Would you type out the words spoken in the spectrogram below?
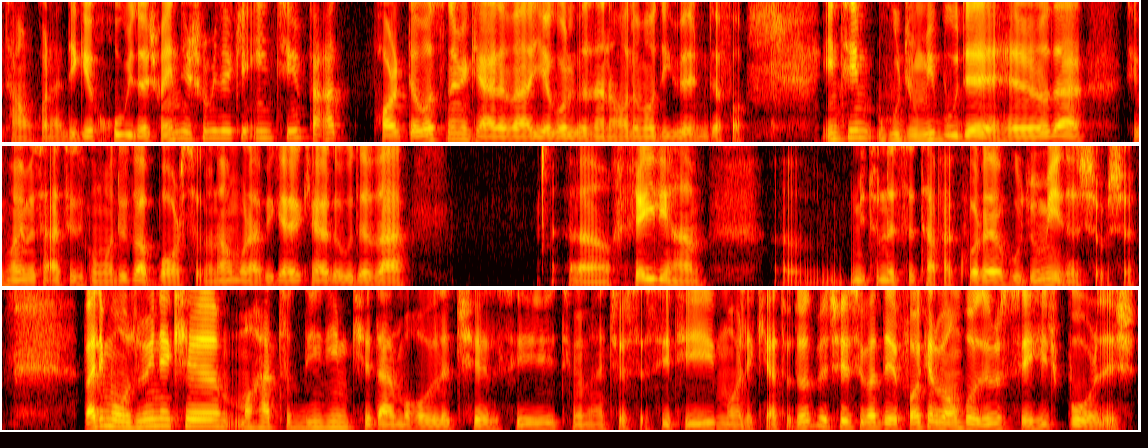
تمام کنندگی خوبی داشت. و این نشون میده که این تیم فقط پارک دواس نمی‌کرده و یه گل بزنه. حالا ما دیگه بریم دفاع. این تیم هجومی بوده. هررا در تیم های مثل اتلتیکو مادرید و بارسلونا هم مربیگری کرده بوده و خیلی هم می‌تونسته تفکر هجومی داشته باشه. ولی موضوع اینه که ما حتی دیدیم که در مقابل چلسی تیم منچستر سیتی مالکیت رو داد به چلسی و دفاع کرد و اون بازی رو سه هیچ بردش.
